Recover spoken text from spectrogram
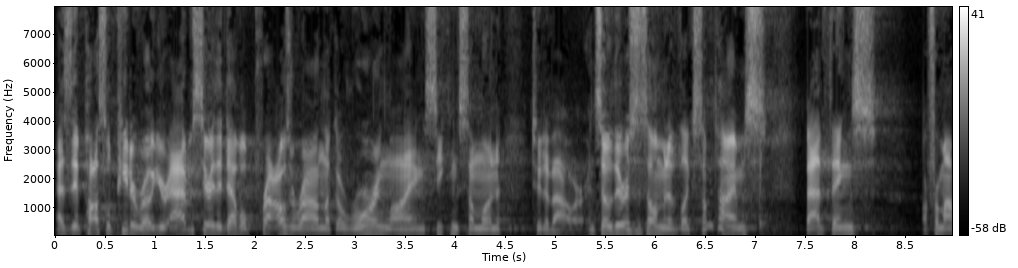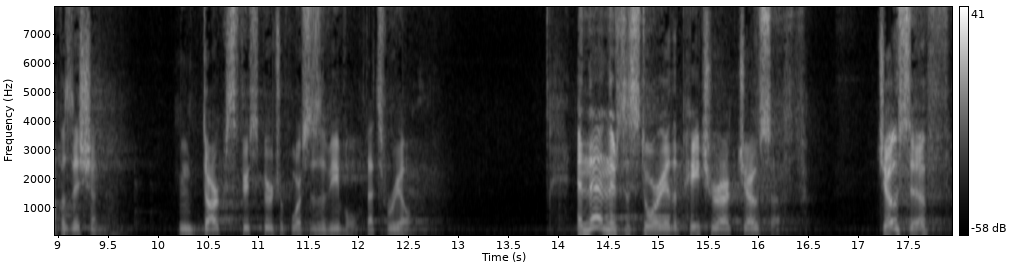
As the apostle Peter wrote, your adversary the devil prowls around like a roaring lion seeking someone to devour. And so there is this element of like sometimes bad things are from opposition, dark spiritual forces of evil. That's real. And then there's the story of the patriarch Joseph. Joseph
